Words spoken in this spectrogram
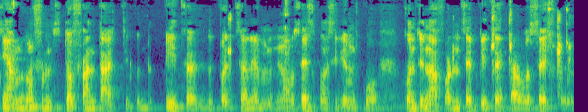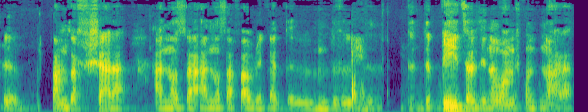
tínhamos um fornecedor fantástico de pizzas e depois não sei se conseguimos continuar a fornecer pizzas para vocês porque estamos a fechar a, a nossa, a nossa fábrica de, de, de, de pizzas e não vamos continuar a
